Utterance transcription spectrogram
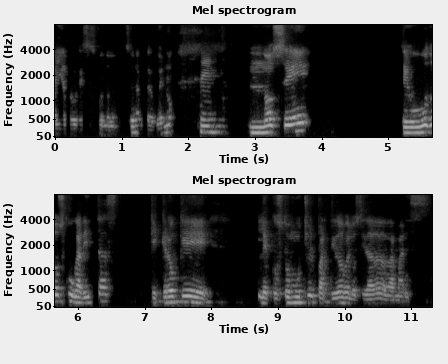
hay errores es cuando la mencionan, pero bueno, Sí. no sé, te hubo dos jugaditas que creo que le costó mucho el partido a velocidad a Damaris.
